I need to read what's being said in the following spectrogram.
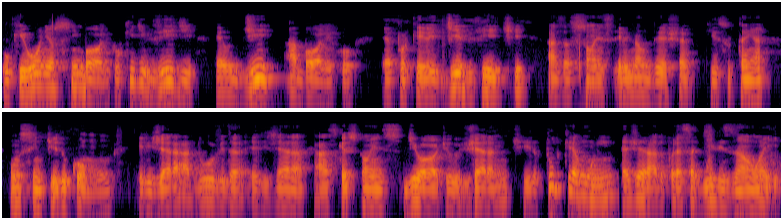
O que une é o simbólico, o que divide é o diabólico, é porque ele divide as ações, ele não deixa que isso tenha um sentido comum. Ele gera a dúvida, ele gera as questões de ódio, gera mentira. Tudo que é ruim é gerado por essa divisão aí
